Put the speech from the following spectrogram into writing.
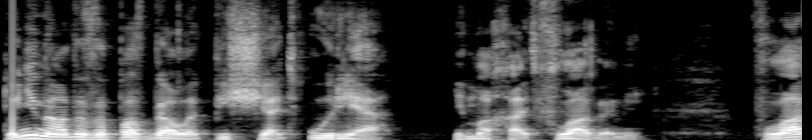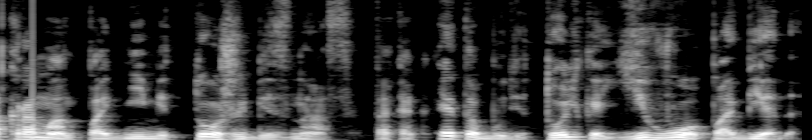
то не надо запоздало пищать «Уря!» и махать флагами. Флаг Роман поднимет тоже без нас, так как это будет только его победа.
